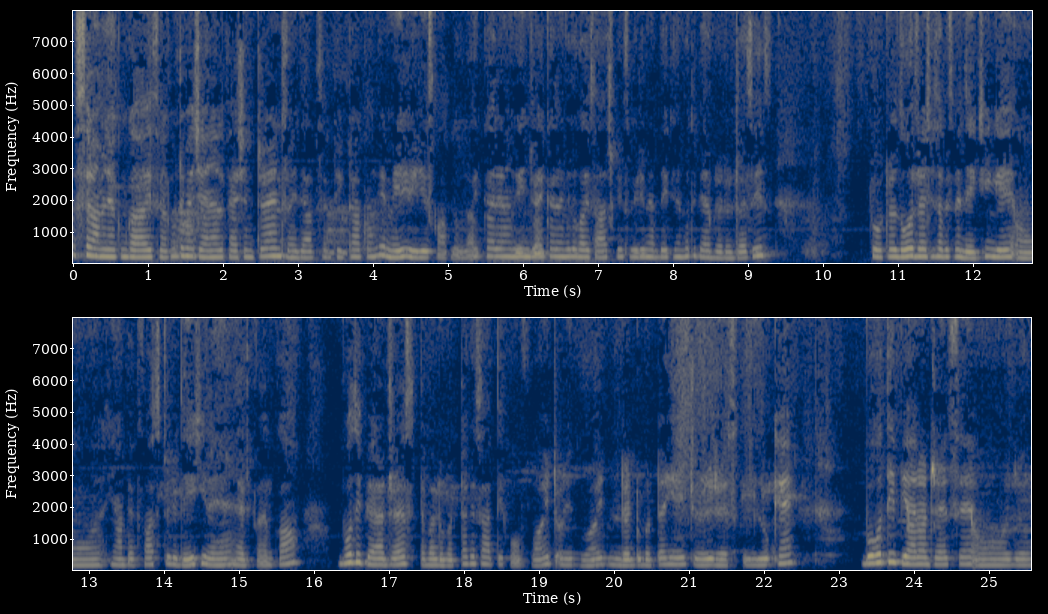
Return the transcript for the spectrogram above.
السلام علیکم guys welcome to my channel fashion trends امید آپ سب ٹھیک ٹھاک ہوں گے۔ میری ویڈیوز کو آپ لوگ لائک کر رہے ہوں گے انجوائے کر رہے ہوں گے۔ تو گائز آج کی اس ویڈیو میں آپ دیکھ رہے ہیں بہت ہی پیارے برائڈل ڈریسز ٹوٹل دو ڈریسز آپ اس میں دیکھیں گے اور یہاں پہ فرسٹ جو دیکھ ہی رہے ہیں ریڈ کلر کا۔ بہت ہی پیارا ڈریس ڈبل دوپٹہ کے ساتھ ایک آف وائٹ اور ایک وائٹ ریڈ دوپٹہ ہی چنری ڈریس کی لک ہے۔ بہت ہی پیارا ڈریس ہے اور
